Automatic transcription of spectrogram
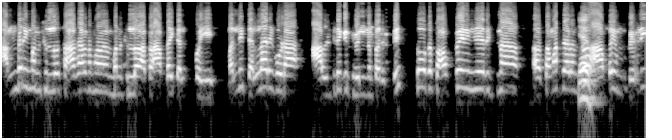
అందరి మనుషుల్లో సాధారణ మనుషుల్లో అతను ఆ అబ్బాయి కలిసిపోయి మళ్ళీ తెల్లారి కూడా ఆ ఇంటి దగ్గరికి వెళ్ళిన పరిస్థితి సో ఒక సాఫ్ట్వేర్ ఇంజనీర్ ఇచ్చిన సమాచారంతో. ఆ అబ్బాయి వెళ్ళి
